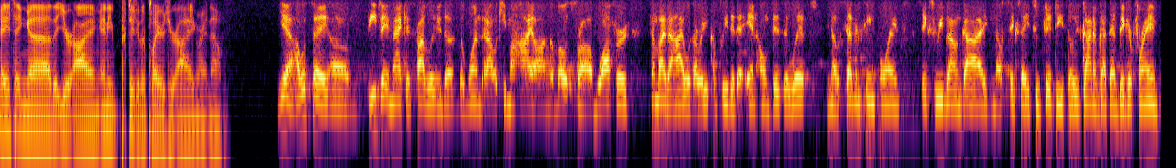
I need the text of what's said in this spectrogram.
anything uh, that you're eyeing, any particular players you're eyeing right now? Yeah, I would say um, BJ Mack is probably the, the one that I would keep my eye on the most from Wofford. Somebody that I was already completed an in-home visit with. You know, 17 points, six rebound guy, you know, six eight, two fifty. So he's kind of got that bigger frame.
